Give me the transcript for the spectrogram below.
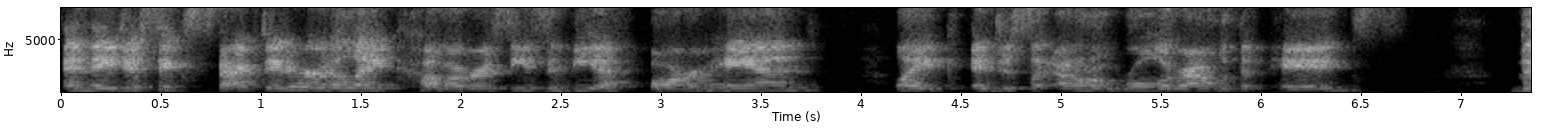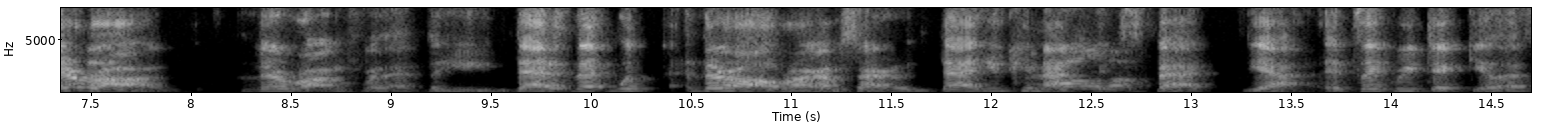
and they just expected her to like come overseas and be a farmhand, like and just like I don't know, roll around with the pigs. They're wrong. They're wrong for that. The that that would they're all wrong. I'm sorry. That you cannot expect. Yeah, it's like ridiculous.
